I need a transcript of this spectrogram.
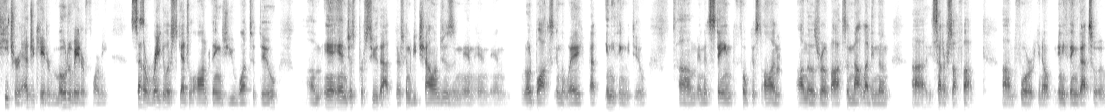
teacher, educator, motivator for me. Set a regular schedule on things you want to do um, and, and, just pursue that. There's going to be challenges and, and, and, and roadblocks in the way at anything we do. Um, and it's staying focused on on those roadblocks and not letting them uh, set ourselves up um, for you know anything that's uh,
